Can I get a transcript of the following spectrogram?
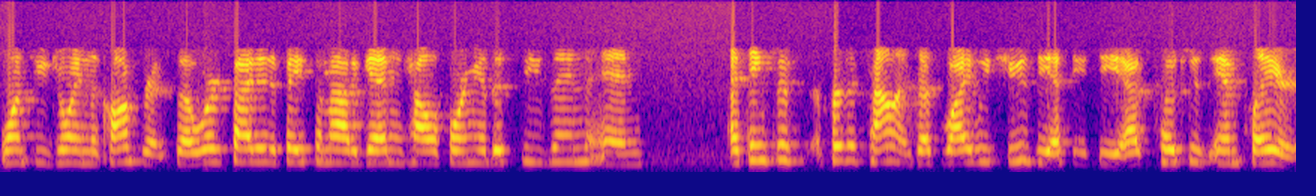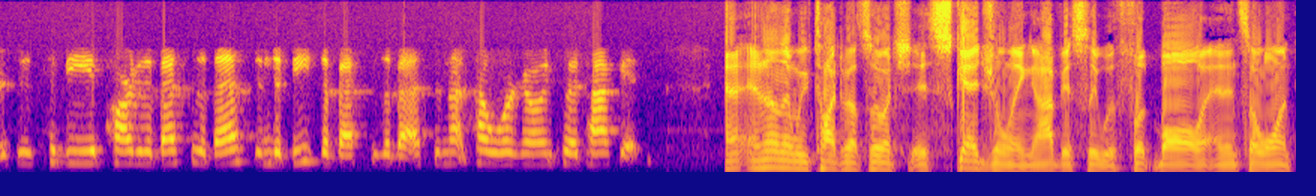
once you join the conference. So we're excited to face them out again in California this season, and I think just for the challenge, that's why we choose the SEC as coaches and players is to be a part of the best of the best and to beat the best of the best, and that's how we're going to attack it. And another thing we've talked about so much is scheduling, obviously with football and so on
